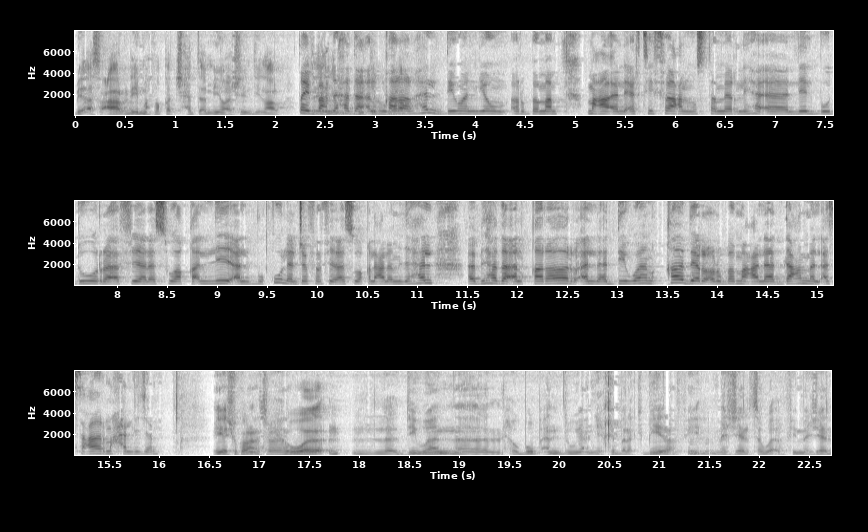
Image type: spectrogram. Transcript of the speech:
بأسعار اللي ما فقدش حتى 120 دينار طيب بعد هذا القرار هل الديوان اليوم ربما مع الارتفاع المستمر للبذور في الأسواق للبقول الجافة في الأسواق العالمية هل بهذا القرار الديوان قادر ربما على دعم الأسعار محليا؟ هي شكرا هو الديوان الحبوب عنده يعني خبرة كبيرة في مجال سواء في مجال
